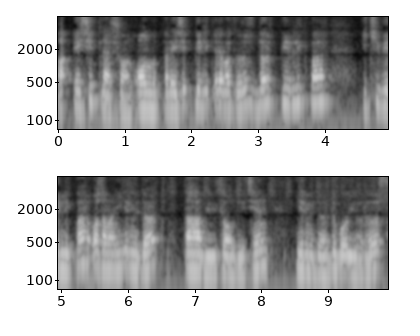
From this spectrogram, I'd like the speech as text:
A- eşitler şu an. Onluklara eşit birliklere bakıyoruz. 4 birlik var. 2 birlik var. O zaman 24 daha büyük olduğu için 24'ü boyuyoruz.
